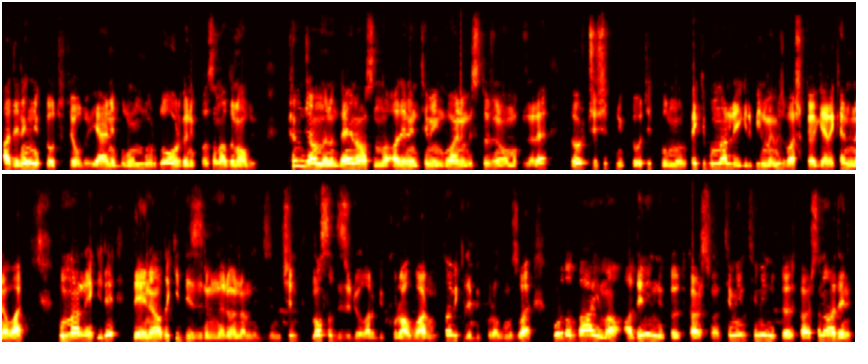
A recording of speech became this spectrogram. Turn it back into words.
adenin nükleotiti oluyor. Yani bulundurduğu organik bazın adını alıyor. Tüm canlıların DNA'sında adenin, timin, guanin ve sitozin olmak üzere 4 çeşit nükleotit bulunur. Peki bunlarla ilgili bilmemiz başka gereken ne var? Bunlarla ilgili DNA'daki dizilimleri önemli bizim için. Nasıl diziliyorlar? Bir kural var mı? Tabii ki de bir kuralımız var. Burada daima adenin nükleotit karşısına timin, timin nükleotit karşısına adenin.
